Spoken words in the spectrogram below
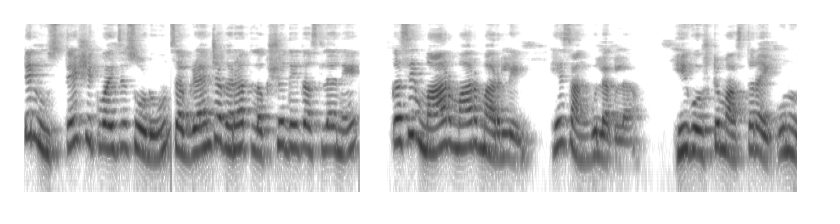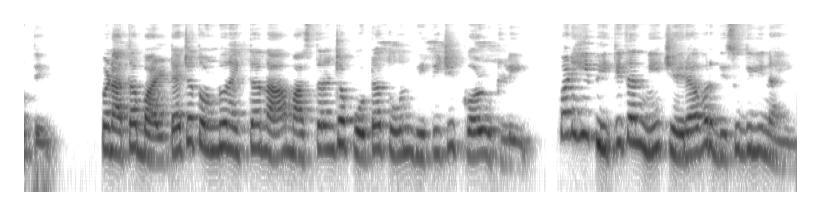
ते नुसते शिकवायचे सोडून सगळ्यांच्या घरात लक्ष देत असल्याने कसे मार मार मारले हे सांगू लागला. ही गोष्ट मास्तर ऐकून होते. पण आता बालट्याच्या तोंडून ऐकताना मास्तरांच्या पोटातून भीतीची कळ उठली. पण ही भीती त्यांनी चेहऱ्यावर दिसू दिली नाही.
